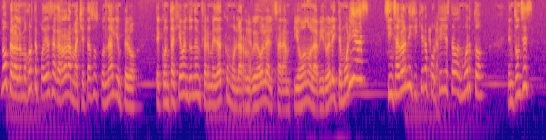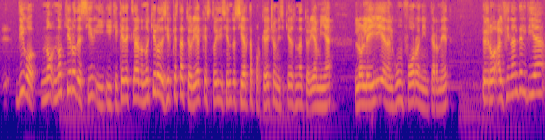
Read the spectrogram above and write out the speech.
No, pero a lo mejor te podías agarrar a machetazos con alguien, pero te contagiaban de una enfermedad como la rubeola, el sarampión o la viruela y te morías sin saber ni siquiera por qué ya estabas muerto. Entonces, eh, digo, no, no quiero decir, y, y que quede claro, no quiero decir que esta teoría que estoy diciendo es cierta, porque de hecho ni siquiera es una teoría mía, lo leí en algún foro en internet, pero al final del día,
